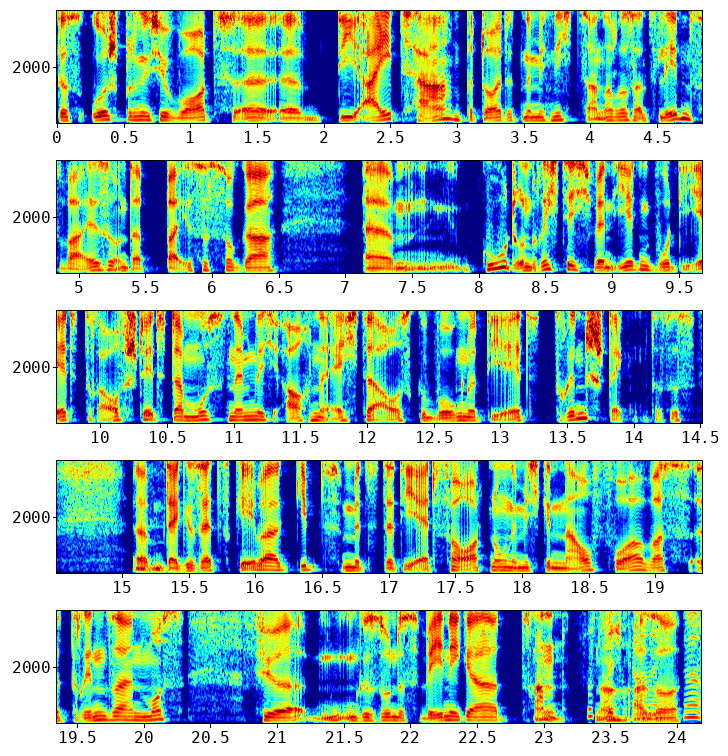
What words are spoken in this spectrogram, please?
Das ursprüngliche Wort äh, äh, Dieta bedeutet nämlich nichts anderes als Lebensweise und dabei ist es sogar ähm, gut und richtig, wenn irgendwo Diät draufsteht. Da muss nämlich auch eine echte, ausgewogene Diät drinstecken. Das ist, ähm, der Gesetzgeber gibt mit der Diätverordnung nämlich genau vor, was äh, drin sein muss für ein gesundes Weniger dran. Gar also. Ja,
